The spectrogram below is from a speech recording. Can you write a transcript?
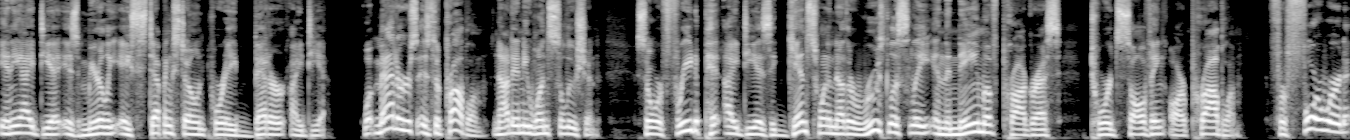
Any idea is merely a stepping stone toward a better idea. What matters is the problem, not any one solution. So we're free to pit ideas against one another ruthlessly in the name of progress towards solving our problem. For forward,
